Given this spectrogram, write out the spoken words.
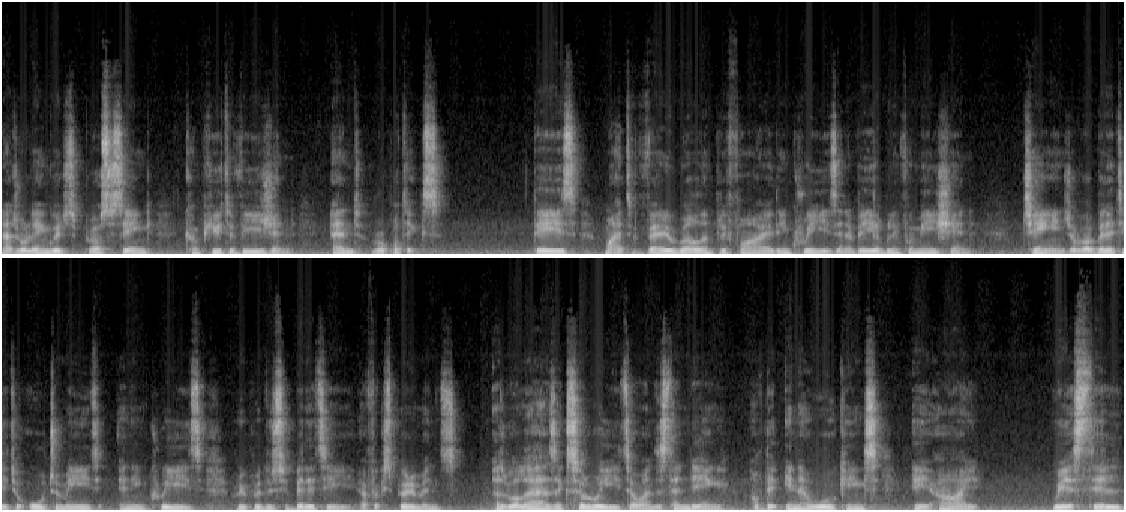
natural language processing, computer vision, and robotics. These might very well amplify the increase in available information, change our ability to automate and increase reproducibility of experiments, as well as accelerate our understanding of the inner workings AI. We are still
